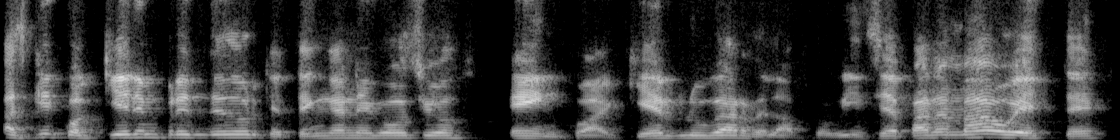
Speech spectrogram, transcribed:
Así que cualquier emprendedor que tenga negocios en cualquier lugar de la provincia de Panamá Oeste,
